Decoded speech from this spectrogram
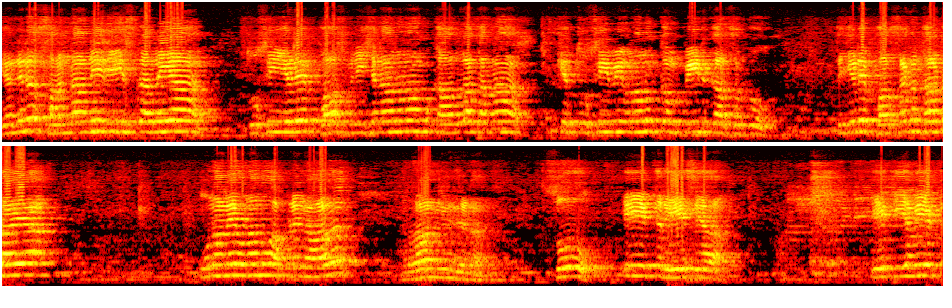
ਕਹਿੰਦੇ ਨਾ, ਸਾਨਾ ਨਹੀਂ ਰੀਸ ਕਰਨੀਆਂ। ਤੁਸੀਂ ਜਿਹੜੇ ਫਸਟ ਪੋਜੀਸ਼ਨ ਆ, ਉਹਨਾਂ ਨਾਲ ਮੁਕਾਬਲਾ ਕਰਨਾ ਕਿ ਤੁਸੀਂ ਵੀ ਉਹਨਾਂ ਨੂੰ ਕੰਪੀਟ ਕਰ ਸਕੋ। ਤੇ ਜਿਹੜੇ ਫਸਟ ਸੈਕੰਡ ਥਰਡ ਆਏ ਆ ਉਹਨਾਂ ਨੇ ਉਹਨਾਂ ਨੂੰ ਆਪਣੇ ਨਾਲ ਰਲ ਨਹੀਂ ਦੇਣਾ। ਸੋ, ਇਹ ਇੱਕ ਰੇਸ ਆ। ਇਹ ਕੀ ਆ ਵੀ ਇੱਕ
